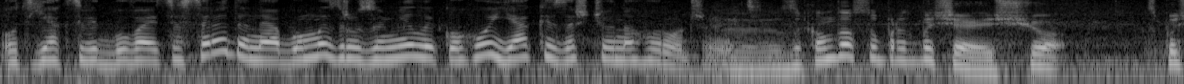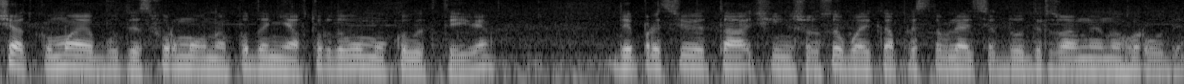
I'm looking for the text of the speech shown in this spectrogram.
от як це відбувається зсередини, аби ми зрозуміли, кого, як і за що нагороджують. Е, Законодавство передбачає, що спочатку має бути сформовано подання в трудовому колективі, де працює та чи інша особа, яка представляється до державної нагороди.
